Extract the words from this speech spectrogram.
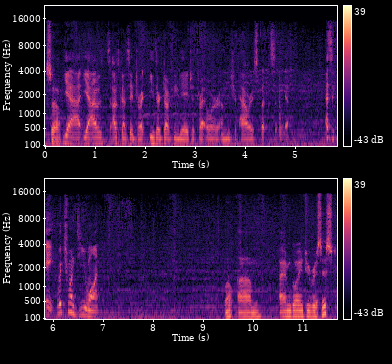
so yeah, yeah. I was I was gonna say direct, either direct engage a threat or unleash your powers, but so, yeah, that's an eight. Which one do you want? well, um, I am going to resist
